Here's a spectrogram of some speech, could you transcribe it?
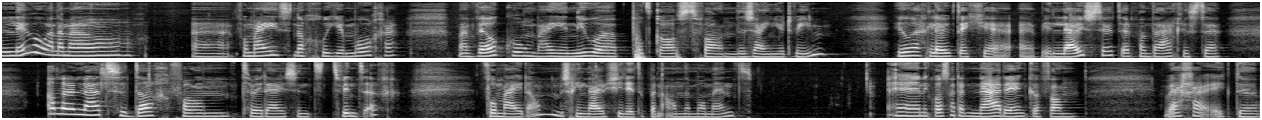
Hallo allemaal. Eh, voor mij is het nog goedemorgen, maar welkom bij een nieuwe podcast van Design Your Dream. Heel erg leuk dat je eh, weer luistert en vandaag is de allerlaatste dag van 2020. Voor mij dan. Misschien luister je dit op een ander moment. En ik was aan het nadenken van waar ga ik de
